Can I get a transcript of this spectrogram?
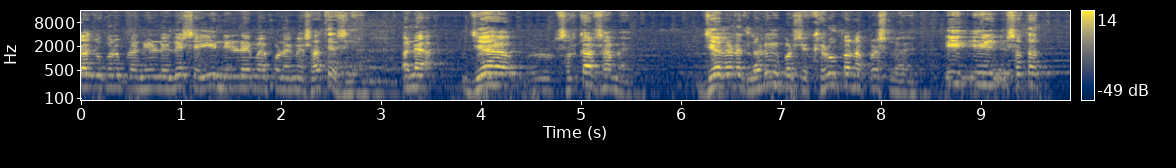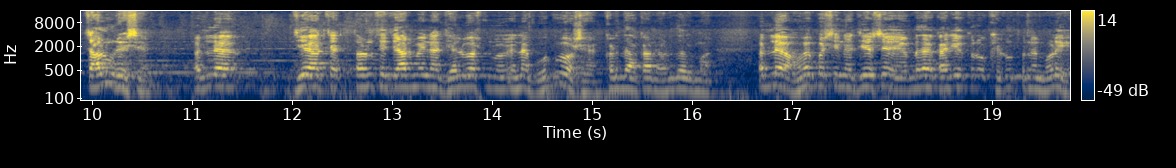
રાજુ ગરીબના નિર્ણય લેશે, એ નિર્ણયમાં પણ અમે સાથે છીએ. અને જે સરકાર સામે જે લડત લડવી પડશે, ખેડૂતોના પ્રશ્ન, એ એ સતત ચાલુ રહેશે. એટલે જે આ ત્રણથી ચાર મહિના જેલવાસ એને ભોગવ્યો છે કડદાકાર હળદરમાં એટલે હવે પછીના જે છે એ બધા કાર્યકરો ખેડૂતોને મળી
